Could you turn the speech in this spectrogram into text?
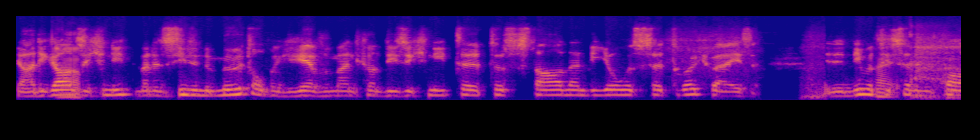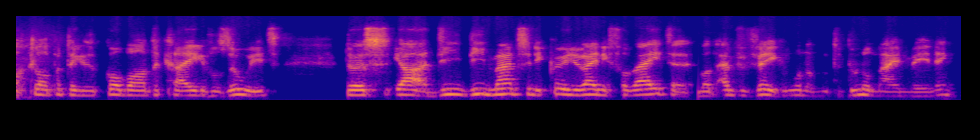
Ja, die gaan ja. zich niet met een ziedende meute op een gegeven moment gaan die zich niet uh, tussen staan en die jongens uh, terugwijzen. Niemand nee. zit een paar klappen tegen zijn kop aan te krijgen voor zoiets. Dus ja, die, die mensen die kun je weinig verwijten. Wat MVV gewoon had moeten doen, op mijn mening,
